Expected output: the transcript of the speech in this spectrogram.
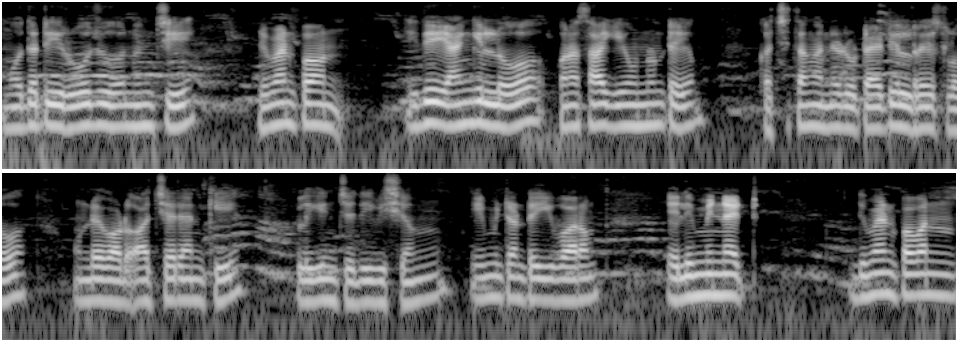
మొదటి రోజు నుంచి డిమాండ్ పవన్ ఇదే యాంగిల్లో కొనసాగి ఉండుంటే ఖచ్చితంగా నేడు టైటిల్ రేస్లో ఉండేవాడు. ఆశ్చర్యానికి కలిగించేది ఈ విషయం ఏమిటంటే ఈ వారం ఎలిమినేట్ డిమాండ్ పవన్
